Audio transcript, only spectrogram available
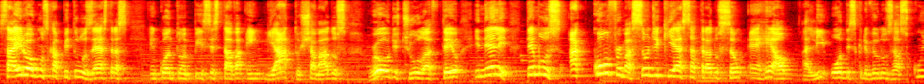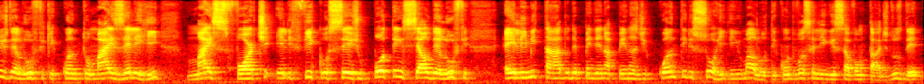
Saíram alguns capítulos extras enquanto One Piece estava em hiato chamados Road to Laugh Tale. E nele temos a confirmação de que essa tradução é real. Ali Oda escreveu nos rascunhos de Luffy que quanto mais ele ri, mais forte ele fica. Ou seja, o potencial de Luffy é ilimitado dependendo apenas de quanto ele sorri em uma luta. E quando você liga isso à vontade dos D,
